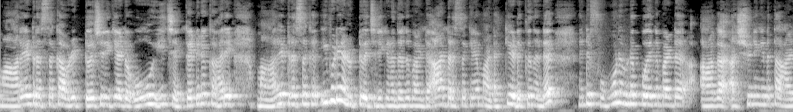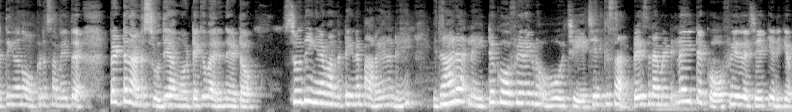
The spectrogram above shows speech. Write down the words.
മാറിയ ഡ്രസ്സൊക്കെ അവിടെ ഇട്ട് വെച്ചിരിക്കട്ടോ ഓ ഈ ചെക്കന്റെ ഒരു കാര്യം. മാറിയ ഡ്രസ്സൊക്കെ ഇവിടെയാണ് ഇട്ട് വെച്ചിരിക്കുന്നത്. എന്ന് പറഞ്ഞിട്ട് ആ ഡ്രസ്സൊക്കെ ഞാൻ മടക്കി എടുക്കുന്നുണ്ട്. എന്റെ ഫോൺ ഇവിടെ പോയി? എന്ന് പറഞ്ഞിട്ട് ആകാ അശ്വിൻ ഇങ്ങനെ താഴ്ത്തി ഇങ്ങനെ നോക്കുന്ന സമയത്ത് പെട്ടെന്നാണ് ശ്രുതി അങ്ങോട്ടേക്ക് വരുന്നത് കേട്ടോ. ശ്രുതി ഇങ്ങനെ വന്നിട്ട് ഇങ്ങനെ പറയുന്നുണ്ട് ഇതാരാ ലൈറ്റ് ഓഫ് ചെയ്തേക്കണം? ഓ ചേച്ചി എനിക്ക് സർപ്രൈസ് തരാൻ വേണ്ടി ലൈറ്റ് ഒക്കെ ഓഫ് ചെയ്ത് വെച്ചേക്കായിരിക്കും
